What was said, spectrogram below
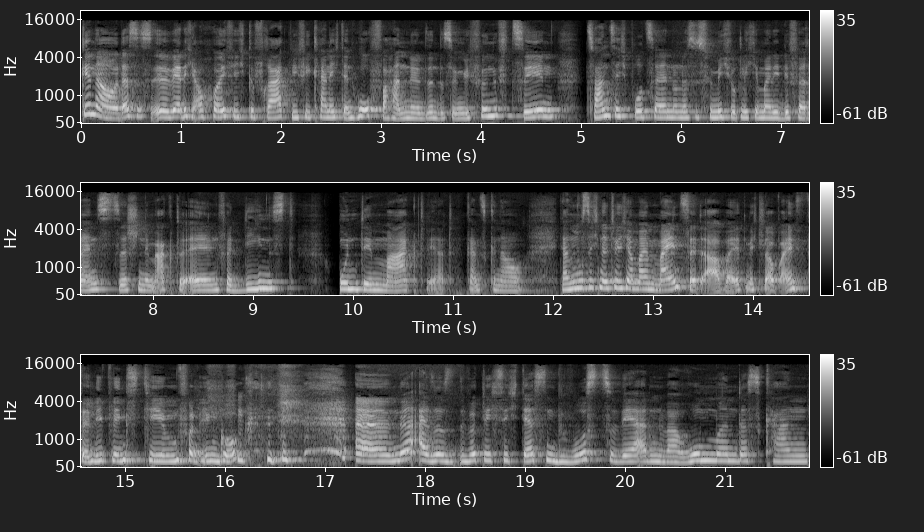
Genau, das ist, äh, werde ich auch häufig gefragt, wie viel kann ich denn hochverhandeln? Sind es irgendwie 15, 20 Prozent? Und das ist für mich wirklich immer die Differenz zwischen dem aktuellen Verdienst und dem Marktwert, ganz genau. Dann muss ich natürlich an meinem Mindset arbeiten. Ich glaube, eins der Lieblingsthemen von Ingo. äh, ne? Also wirklich sich dessen bewusst zu werden, warum man das kann,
